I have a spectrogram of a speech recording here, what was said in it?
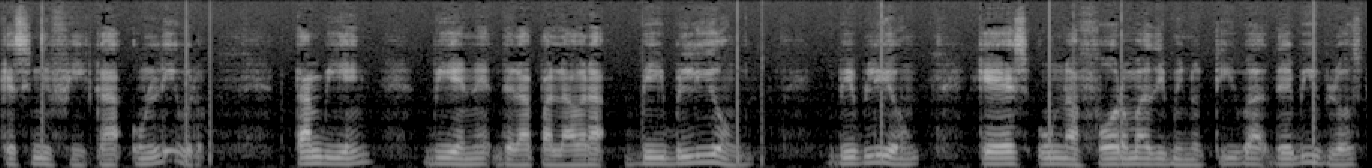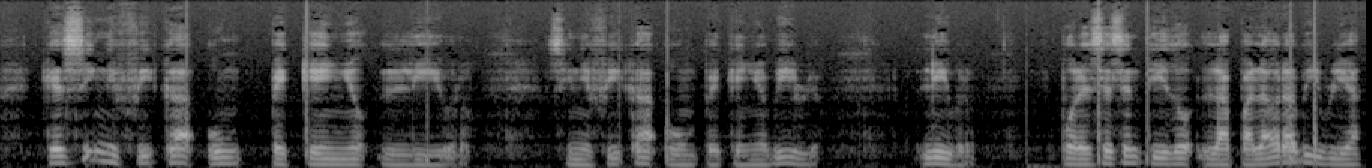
que significa un libro. También viene de la palabra biblión, biblión, que es una forma diminutiva de biblos, que significa un pequeño libro. Significa un pequeño biblio, libro. Por ese sentido, la palabra Biblia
